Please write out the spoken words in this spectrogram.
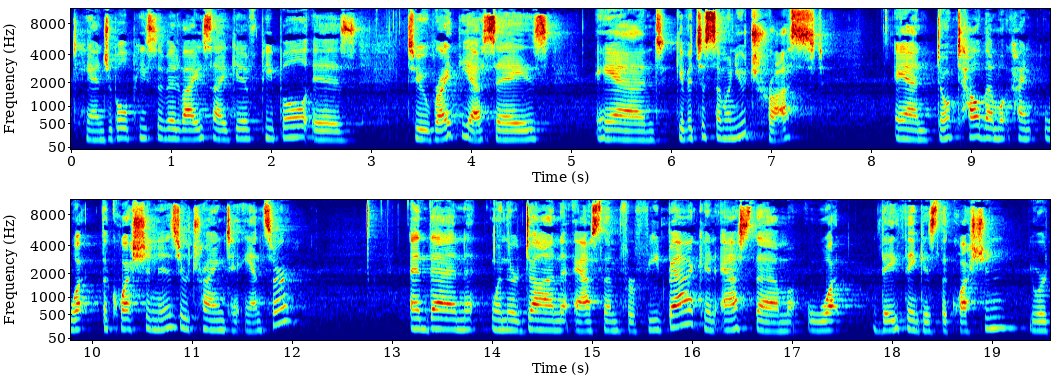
tangible piece of advice I give people is to write the essays and give it to someone you trust and don't tell them what kind what the question is you're trying to answer and then when they're done, ask them for feedback and ask them what they think is the question you're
